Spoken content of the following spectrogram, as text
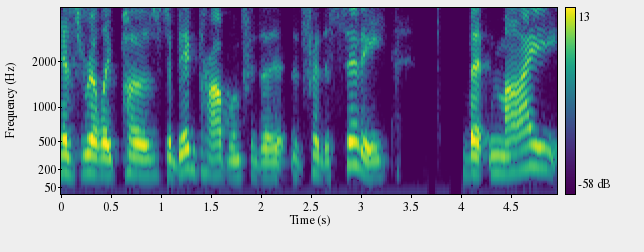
has really posed a big problem for the for the city. But my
